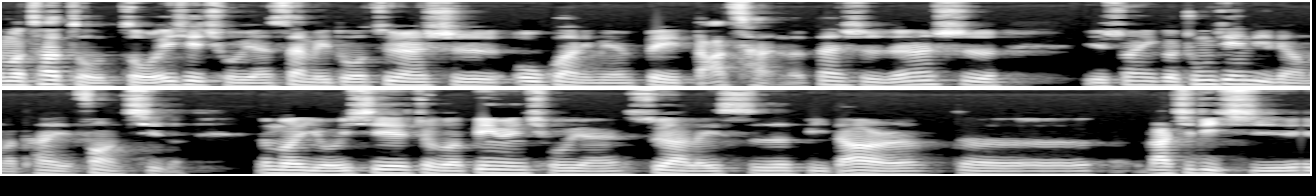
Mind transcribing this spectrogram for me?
那么他走走了一些球员，塞梅多虽然是欧冠里面被打惨了，但是仍然是也算一个中坚力量嘛，他也放弃了。那么有一些这个边缘球员，苏亚雷斯、比达尔的拉基蒂奇。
